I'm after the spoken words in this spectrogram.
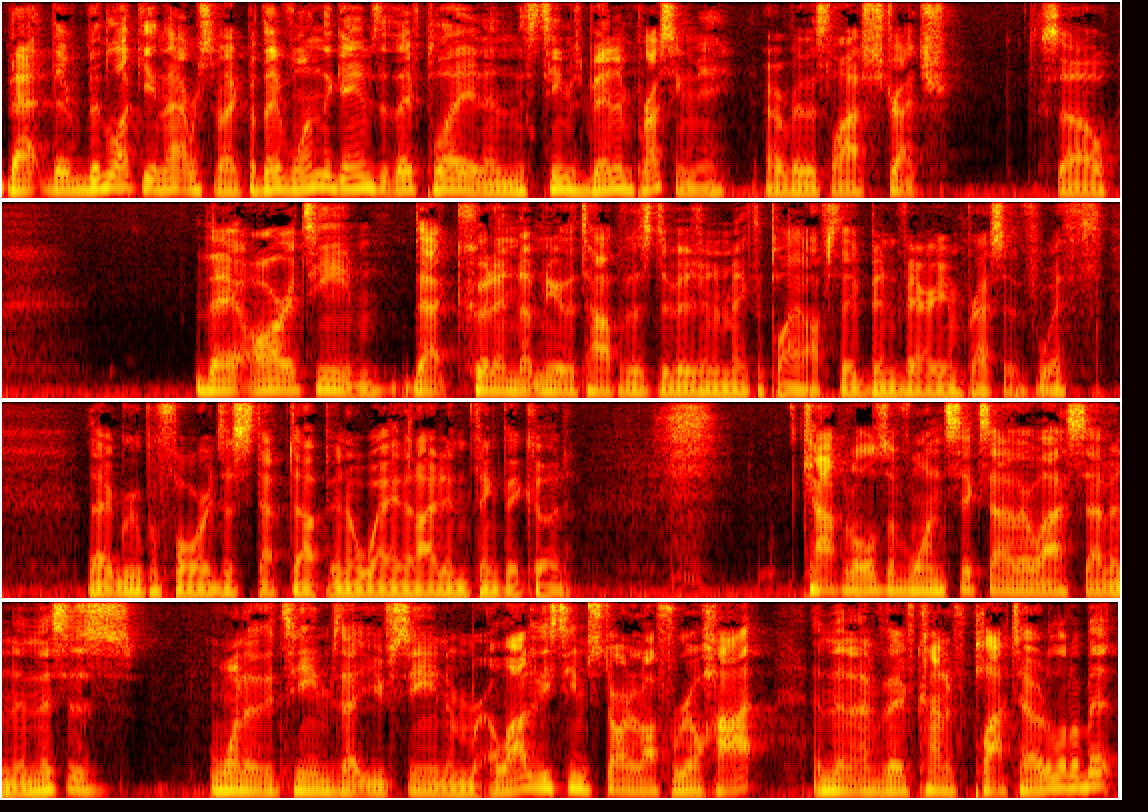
that they've been lucky in that respect, but they've won the games that they've played, and this team's been impressing me over this last stretch. So they are a team that could end up near the top of this division and make the playoffs. They've been very impressive with that group of forwards has stepped up in a way that I didn't think they could. Capitals have won six out of their last seven, and this is one of the teams that you've seen. A lot of these teams started off real hot, and then they've kind of plateaued a little bit.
